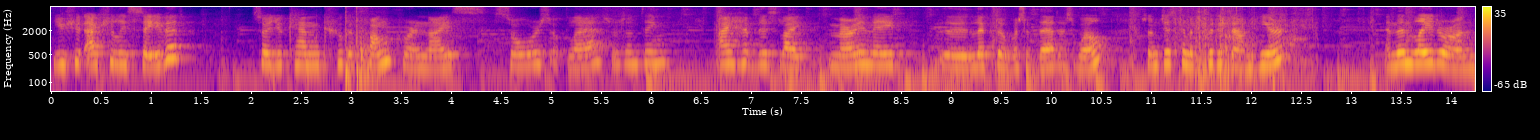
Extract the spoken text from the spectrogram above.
you should actually save it so you can cook a fung for a nice sauce or glass or something. I have this like marinade, the leftovers of that as well. So I'm just gonna put it down here. And then later on,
